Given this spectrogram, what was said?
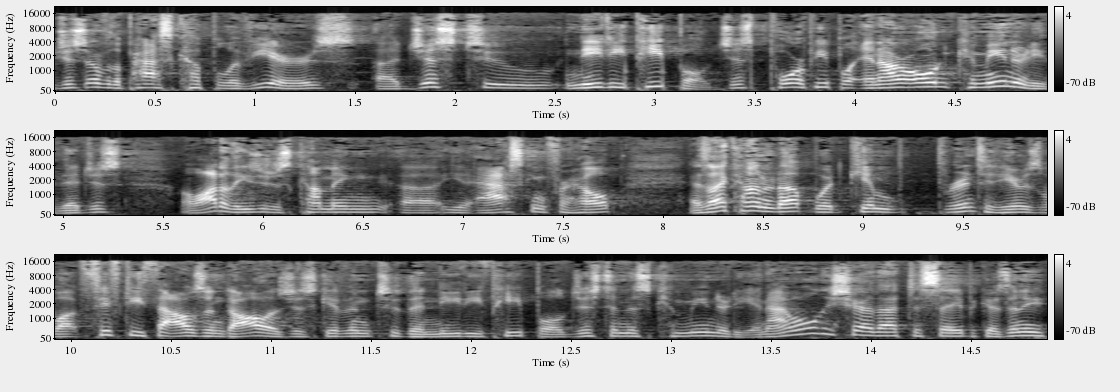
just over the past couple of years, uh, just to needy people, just poor people in our own community that just, a lot of these are just coming, uh, you know, asking for help. As I counted up, what Kim printed here was about $50,000 just given to the needy people just in this community. And I only share that to say because any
